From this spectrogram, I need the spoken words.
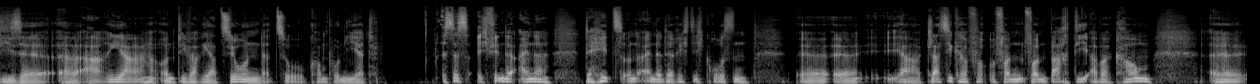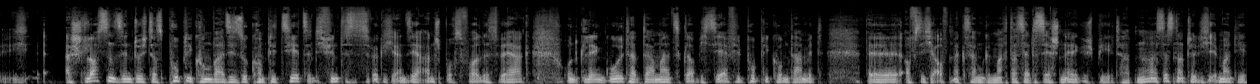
diese äh, Aria und die Variationen dazu komponiert. Es ist, ich finde, einer der Hits und einer der richtig großen äh, äh, ja, Klassiker von, von Bach, die aber kaum äh, erschlossen sind durch das Publikum, weil sie so kompliziert sind. Ich finde, es ist wirklich ein sehr anspruchsvolles Werk und Glenn Gould hat damals, glaube ich, sehr viel Publikum damit äh, auf sich aufmerksam gemacht, dass er das sehr schnell gespielt hat. Ne? Es ist natürlich immer die,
